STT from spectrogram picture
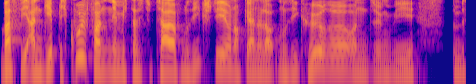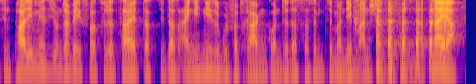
was sie angeblich cool fand, nämlich, dass ich total auf Musik stehe und auch gerne laut Musik höre und irgendwie so ein bisschen partymäßig unterwegs war zu der Zeit, dass sie das eigentlich nicht so gut vertragen konnte, dass das im Zimmer nebenan stattgefunden hat. Naja.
